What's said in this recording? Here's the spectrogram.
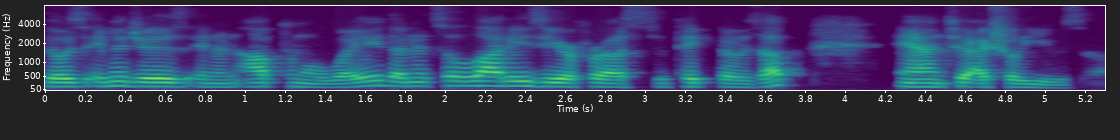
those images in an optimal way, then it's a lot easier for us to pick those up and to actually use them.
